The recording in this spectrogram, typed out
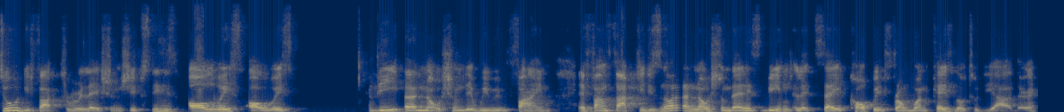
to de facto relationships, this is always, always the uh, notion that we will find. A fun fact, it is not a notion that has been, let's say, copied from one case law to the other.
